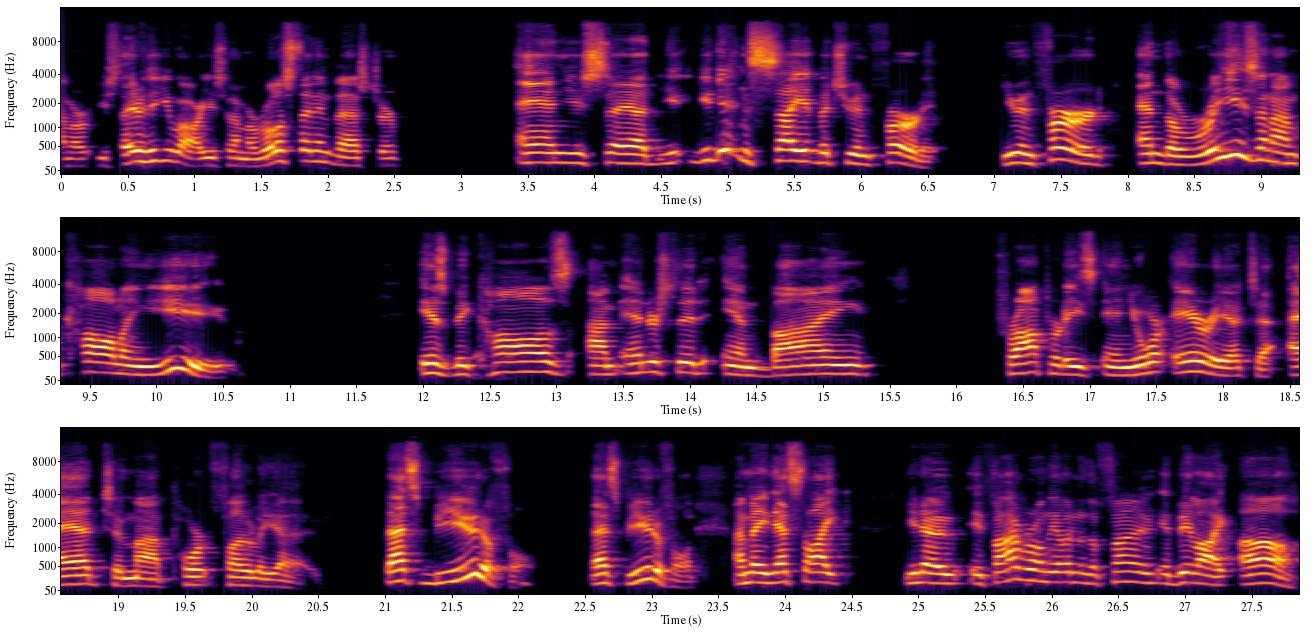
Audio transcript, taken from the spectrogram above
"I'm a." You stated who you are. You said, "I'm a real estate investor," and you said you, you didn't say it, but you inferred it. You inferred, and the reason I'm calling you is because I'm interested in buying properties in your area to add to my portfolio. That's beautiful. That's beautiful. I mean, that's like, you know, if I were on the other end of the phone, it'd be like, oh,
